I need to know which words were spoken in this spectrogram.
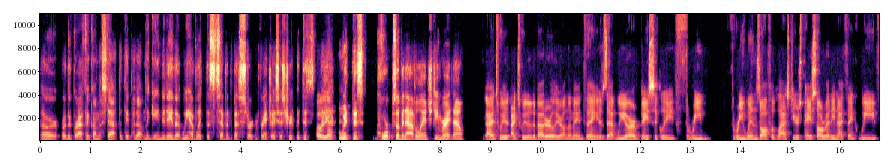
or or the graphic on the stat that they put out in the game today that we have like the seventh best start in franchise history with this? Oh yeah, with this corpse of an Avalanche team right now. I tweeted I tweeted about earlier on the main thing is that we are basically three three wins off of last year's pace already, and I think we've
